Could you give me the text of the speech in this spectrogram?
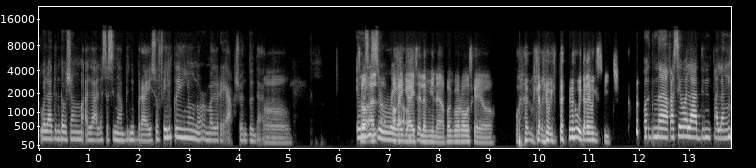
wala din daw siyang maalala sa sinabi ni Bryce. So, feeling ko yun yung normal reaction to that. Oo. It so, was al- surreal. okay guys, alam niyo na, pag rose kayo, wala, wala kayo mag- huwag na kayo mag-speech. Wag na, kasi wala din palang,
